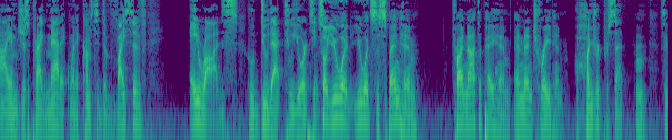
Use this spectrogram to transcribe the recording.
I am just pragmatic when it comes to divisive A-rods who do that to your team. So you would you would suspend him, try not to pay him, and then trade him. A hundred percent. See,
